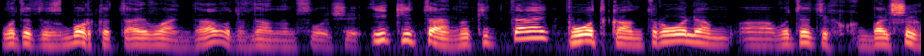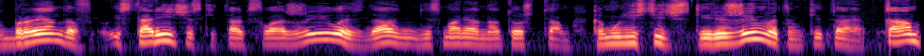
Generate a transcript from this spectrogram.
вот эта сборка Тайвань, да, вот в данном случае, и Китай. Но Китай под контролем контролем а, вот этих больших брендов. Исторически так сложилось, да, несмотря на то, что там коммунистический режим в этом Китае. Там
